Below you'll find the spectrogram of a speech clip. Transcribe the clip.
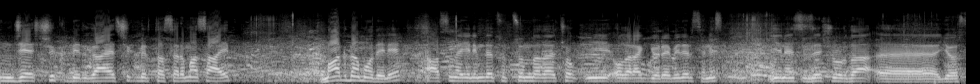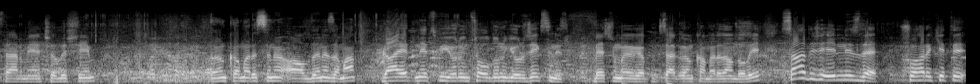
ince, şık bir, gayet şık bir tasarıma sahip Magna modeli. Aslında elimde tuttuğumda da çok iyi olarak görebilirsiniz. Yine size şurada e, göstermeye çalışayım. Ön kamerasını aldığınız zaman gayet net bir görüntü olduğunu göreceksiniz 5 megapiksel ön kameradan dolayı. Sadece elinizle şu hareketi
